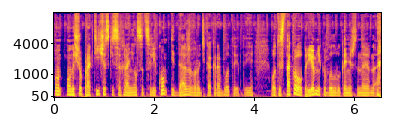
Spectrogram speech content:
он, он еще практически сохранился целиком и даже вроде как работает. И вот из такого приемника было бы, конечно, наверное,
